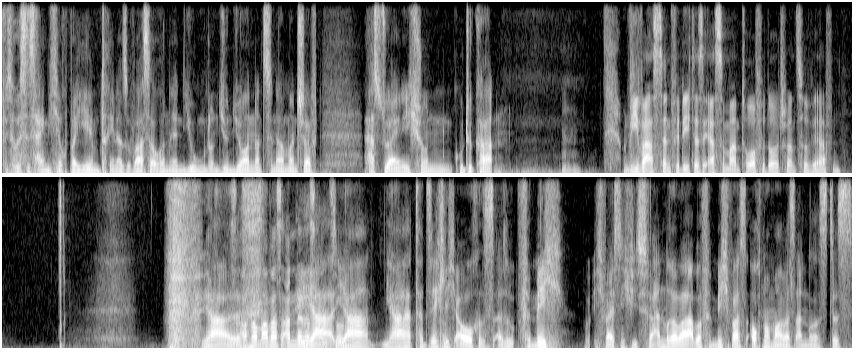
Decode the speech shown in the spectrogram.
wieso ist es eigentlich auch bei jedem Trainer, so war es auch in der Jugend- und Junioren-Nationalmannschaft, hast du eigentlich schon gute Karten. Mhm. Und wie war es denn für dich, das erste Mal ein Tor für Deutschland zu werfen? Ja, ist auch nochmal was anderes. Ja, so? ja, ja, tatsächlich auch. Es ist also für mich, ich weiß nicht, wie es für andere war, aber für mich war es auch nochmal was anderes. Das,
